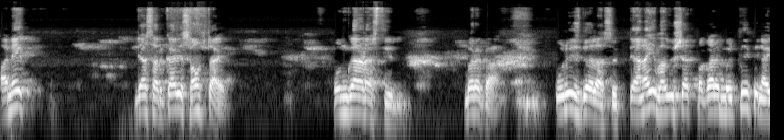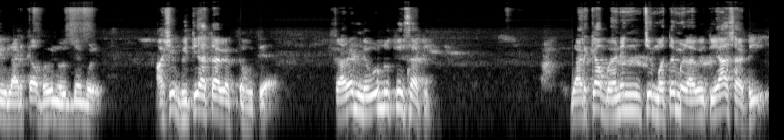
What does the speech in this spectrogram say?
अनेक ज्या सरकारी संस्था आहेत होमगार्ड असतील बरं का? पोलीस दल असं त्यांनाही भविष्यात पगार मिळतील की नाही लाडका बहीण योजनेमुळे? अशी भीती आता व्यक्त होते आहे. कारण निवडणुकीसाठी लाडक्या बहिणींची मतं मिळावीत यासाठी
